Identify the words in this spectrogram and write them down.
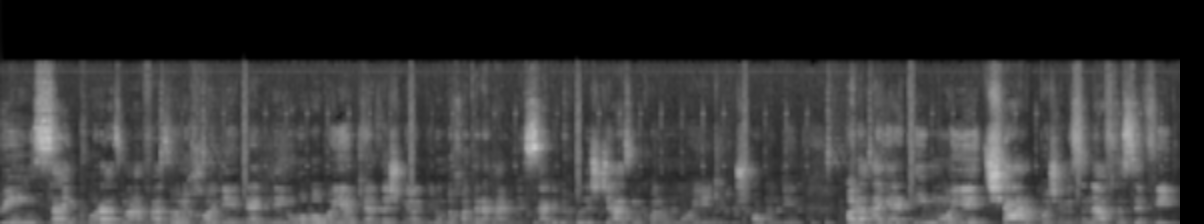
توی این سنگ پر از محفظه های خالیه. دلیل این حبابایی هم که ازش میاد بیرون به خاطر همینه. سریع به خودش جذب می‌کنه اون مایعی که توش خوابوندین. حالا اگر که این مایع چرب باشه مثل نفت سفید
